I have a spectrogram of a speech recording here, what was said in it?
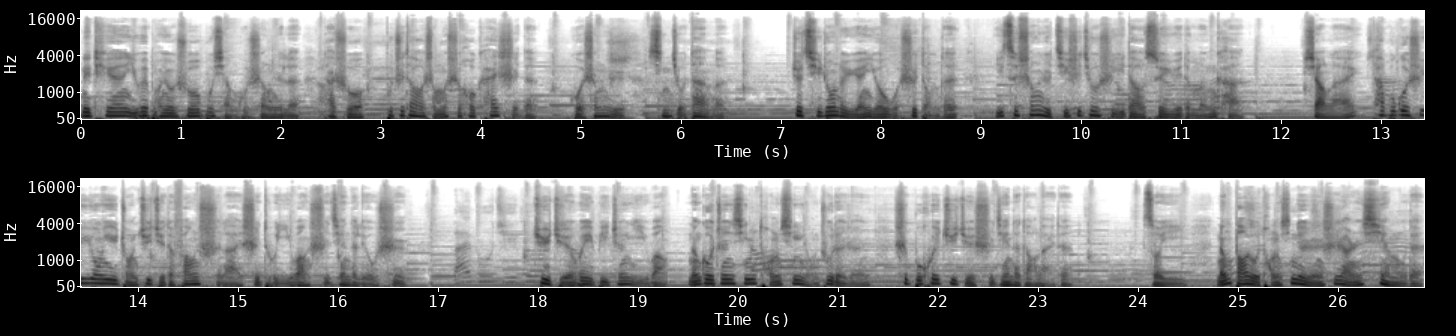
那天，一位朋友说不想过生日了。他说不知道什么时候开始的，过生日心就淡了。这其中的缘由我是懂的。一次生日其实就是一道岁月的门槛。想来他不过是用一种拒绝的方式来试图遗忘时间的流逝。拒绝未必真遗忘，能够真心童心永驻的人是不会拒绝时间的到来的。所以能保有童心的人是让人羡慕的。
